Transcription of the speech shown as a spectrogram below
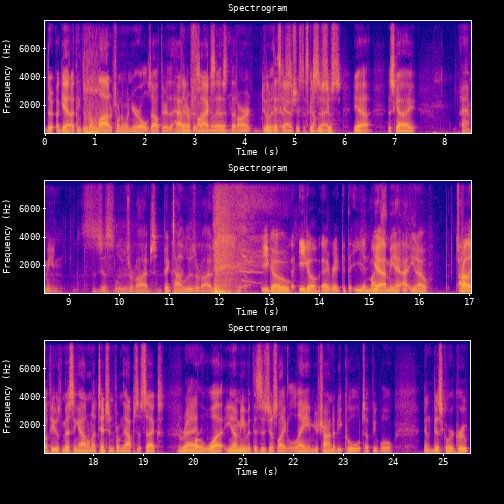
there, again, I think there's a lot of 21 year olds out there that have That are this access that aren't doing this this. guy was just a scumbag. This is just yeah. This guy. I mean, this is just loser vibes. Big time loser vibes. Ego. ego I get the e in my Yeah, I mean, I, you know, I don't probably- know if he was missing out on attention from the opposite sex right or what. You know what I mean? But this is just like lame. You're trying to be cool to people in a Discord group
